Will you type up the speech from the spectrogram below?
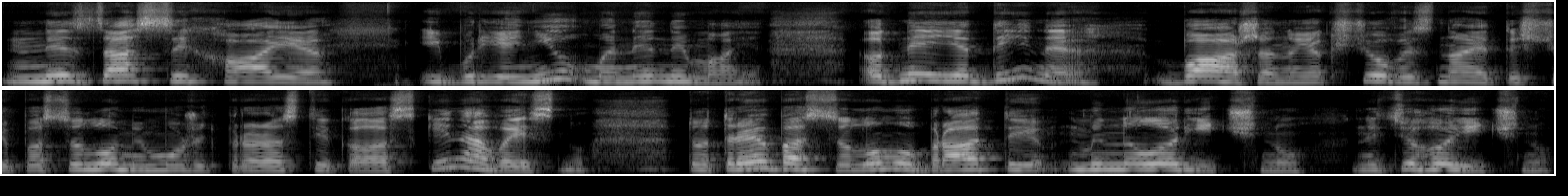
не засихає. І бур'янів у мене немає. Одне єдине бажано, якщо ви знаєте, що по соломі можуть прорости колоски на весну, то треба солому брати минулорічну, не цьогорічну,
